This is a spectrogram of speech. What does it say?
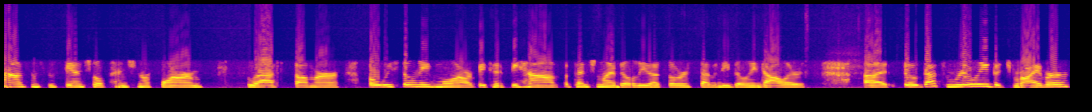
have some substantial pension reform last summer, but we still need more because we have a pension liability that's over $70 billion. Uh, so that's really the driver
